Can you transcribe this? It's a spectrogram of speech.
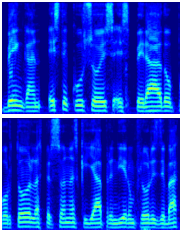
vengan, este curso es esperado por todas las personas que ya aprendieron flores de Bach.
